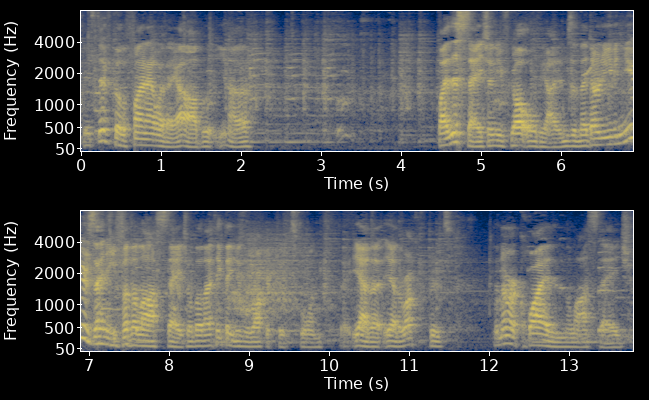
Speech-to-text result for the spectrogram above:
See, it's difficult to find out where they are, but you know. By this stage, then you've got all the items, and they don't even use any for the last stage. Although I think they use the rocket boots for one. Yeah, the yeah the rocket boots. They're not required in the last stage,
